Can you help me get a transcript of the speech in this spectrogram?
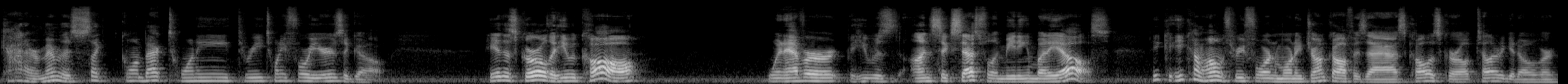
God, I remember this. It's like going back 23, 24 years ago. He had this girl that he would call whenever he was unsuccessful at meeting anybody else. He he come home three, four in the morning, drunk off his ass, call his girl tell her to get over.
